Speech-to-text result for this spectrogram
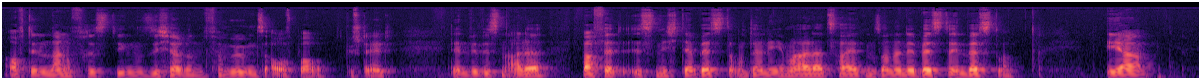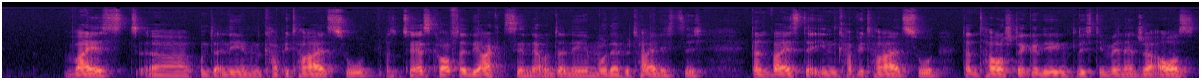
auf den langfristigen, sicheren Vermögensaufbau gestellt. Denn wir wissen alle, Buffett ist nicht der beste Unternehmer aller Zeiten, sondern der beste Investor. Er weist äh, Unternehmen Kapital zu, also zuerst kauft er die Aktien der Unternehmen oder beteiligt sich, dann weist er ihnen Kapital zu, dann tauscht er gelegentlich die Manager aus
